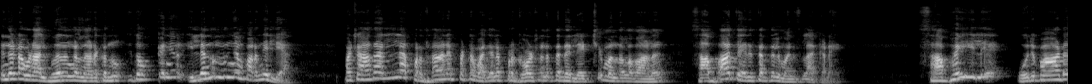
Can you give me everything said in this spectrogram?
എന്നിട്ട് അവിടെ അത്ഭുതങ്ങൾ നടക്കുന്നു. ഇതൊക്കെ ഞാൻ ഇല്ലെന്നൊന്നും ഞാൻ പറഞ്ഞില്ല. പക്ഷെ അതല്ല പ്രധാനപ്പെട്ട വചനപ്രഘോഷണത്തിന്റെ ലക്ഷ്യം എന്നുള്ളതാണ് സഭാ ചരിത്രത്തിൽ മനസ്സിലാക്കണേ. സഭയിൽ ഒരുപാട്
